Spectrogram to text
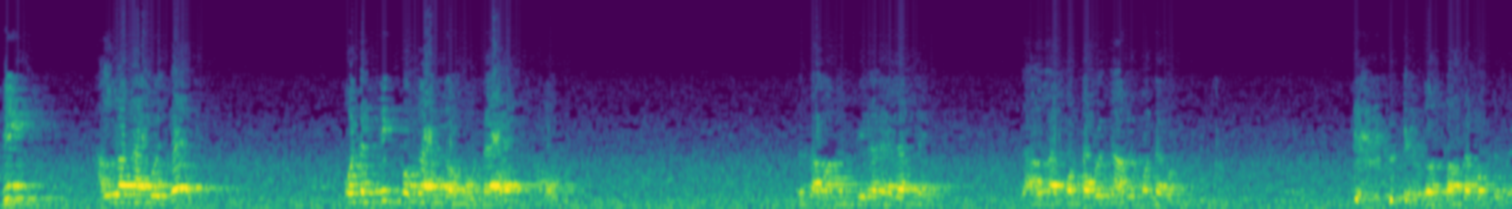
ঠিক আল্লাহ যা বলছে ওটা ঠিক মতো একদম ওটায় যেহেতু আমাদের দিনের এলেন নেই, যে আল্লাহ কোনটা করছে আমি কোনটা করছি? দোষ চর্চা করতেছে।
